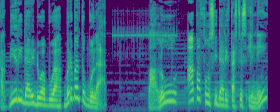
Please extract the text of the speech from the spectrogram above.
terdiri dari dua buah berbentuk bulat. Lalu, apa fungsi dari testis ini?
